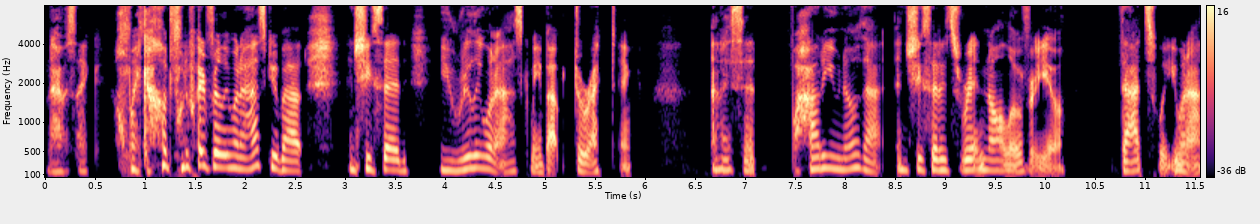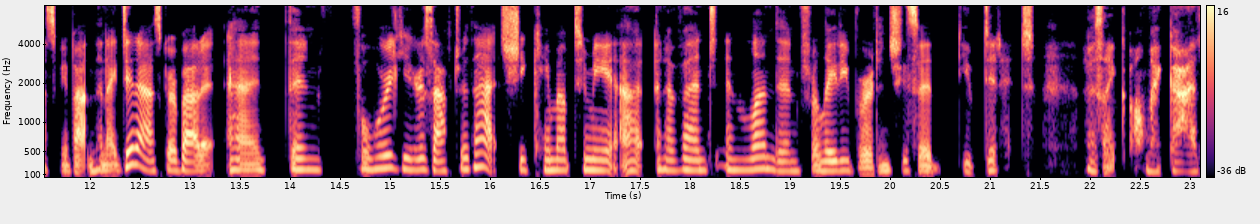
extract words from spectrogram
And I was like, oh my God, what do I really want to ask you about? And she said, you really want to ask me about directing. And I said, how do you know that? And she said, it's written all over you. that's what you want to ask me about. And then I did ask her about it. And then four years after that, she came up to me at an event in London for Ladybird and she said, You did it. I was like, Oh my God,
